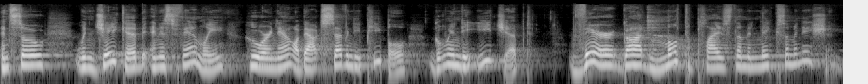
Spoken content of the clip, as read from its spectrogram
And so when Jacob and his family, who are now about 70 people, go into Egypt, there God multiplies them and makes them a nation.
